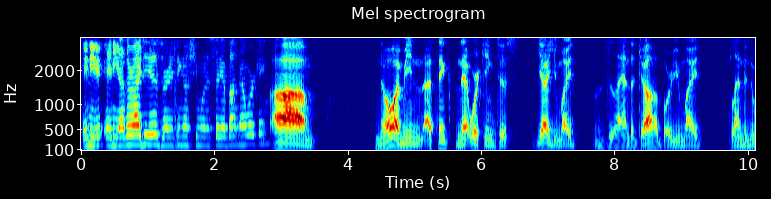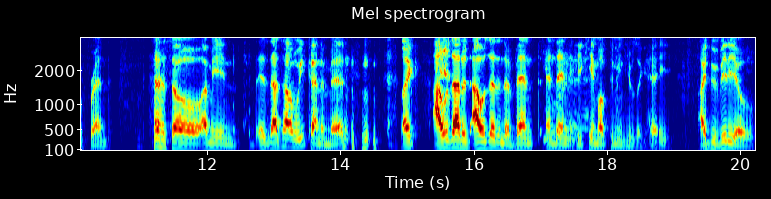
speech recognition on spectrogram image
Any any other ideas or anything else you want to say about networking? Um, no. I mean, I think networking just yeah, you might land a job or you might land a new friend. so I mean, that's how we kind of met. like I was at a I was at an event and then he came up to me and he was like, "Hey, I do video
